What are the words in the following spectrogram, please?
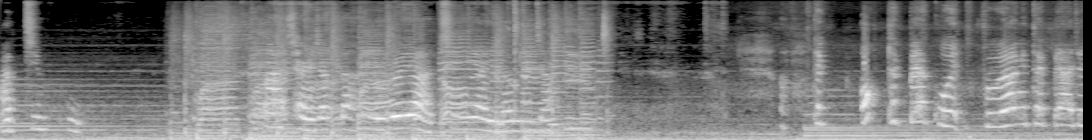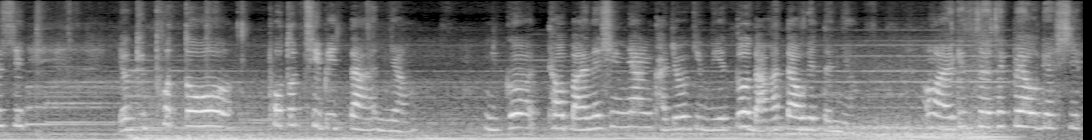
아침 후. 아, 잘 잤다. 루루야, 아침이야. 일어나자. 아, 택, 어? 택배, 고, 고양이 택배 아저씨. 여기 포도, 포도칩 있다, 안녕. 이거 더 많은 식량 가져오기 위해 또 나갔다 오겠다냥. 어, 알겠어요, 택배 아저씨.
